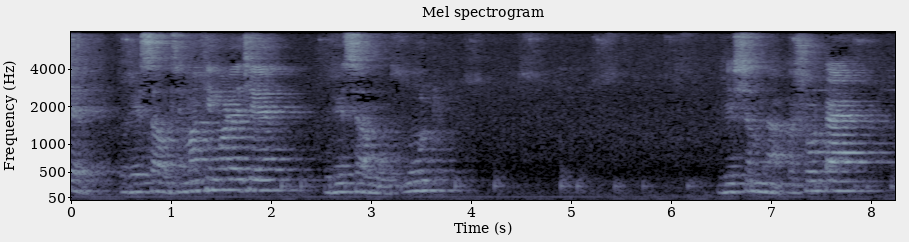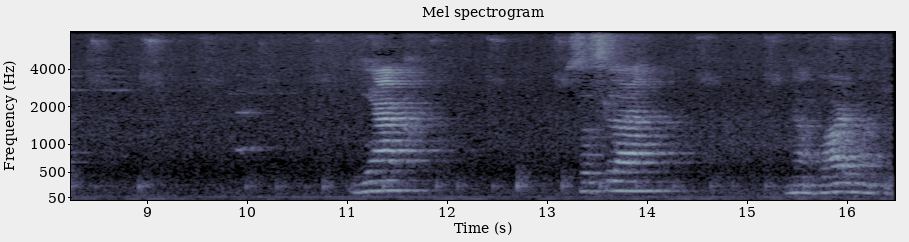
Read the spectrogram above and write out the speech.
છે. તો રેસાઓ શેમાંથી મળે છે? રેસાઓ ઊંટ, રેશમના કસોટા, યાક, સસલા, ના, વાળમાંથી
